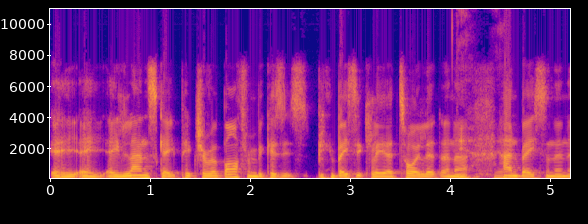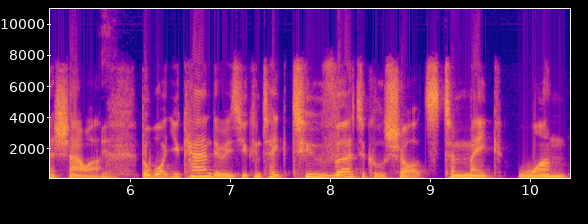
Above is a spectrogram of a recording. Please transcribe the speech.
a, a landscape picture of a bathroom because it's basically a toilet and a yeah, yeah. hand basin and a shower. Yeah. But what you can do is you can take two vertical shots to make one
